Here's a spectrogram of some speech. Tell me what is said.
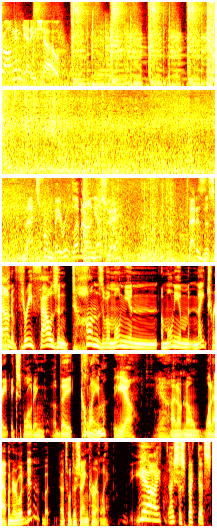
Armstrong and Getty Show. That's from Beirut, Lebanon, yesterday. That is the sound of 3,000 tons of ammonium, ammonium nitrate exploding, uh, they claim. Yeah, yeah. I don't know what happened or what didn't, but that's what they're saying currently. Yeah, I, I suspect that's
